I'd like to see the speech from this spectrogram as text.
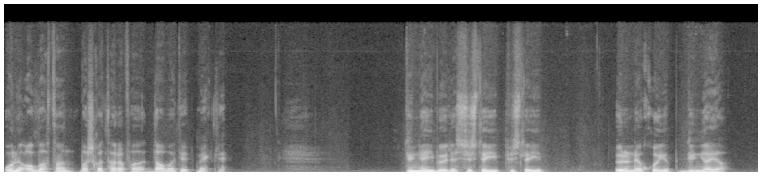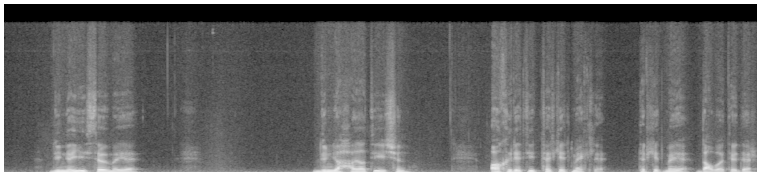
onu Allah'tan başka tarafa davet etmekle dünyayı böyle süsleyip püsleyip önüne koyup dünyaya dünyayı sevmeye dünya hayatı için ahireti terk etmekle terk etmeye davet eder.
